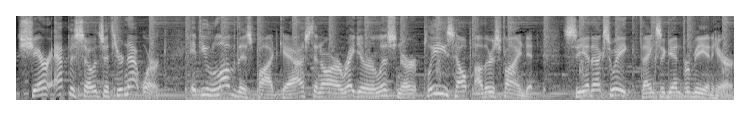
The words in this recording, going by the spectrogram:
share episodes with your network. If you love this podcast and are a regular listener, please help others find it. See you next week. Thanks again for being here.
